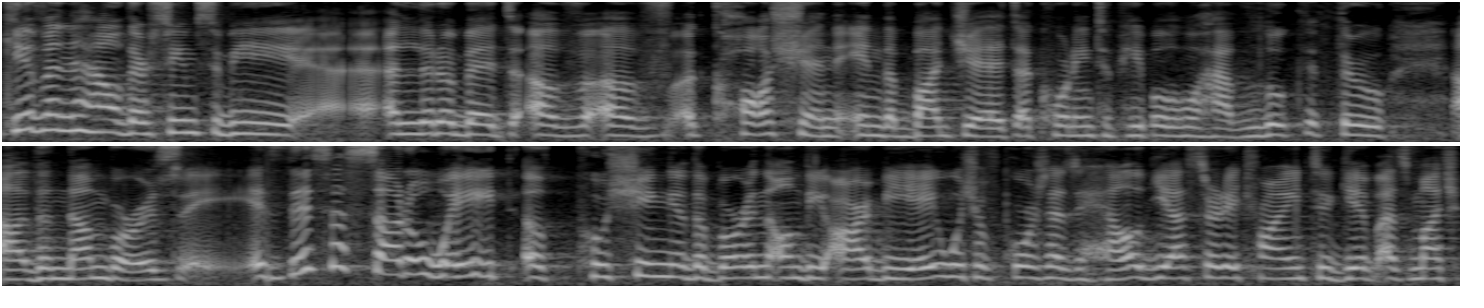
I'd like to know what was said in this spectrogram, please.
given how there seems to be a little bit of, of caution in the budget, according to people who have looked through uh, the numbers, is this a subtle way of pushing the burden on the RBA, which of course has held yesterday, trying to give as much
